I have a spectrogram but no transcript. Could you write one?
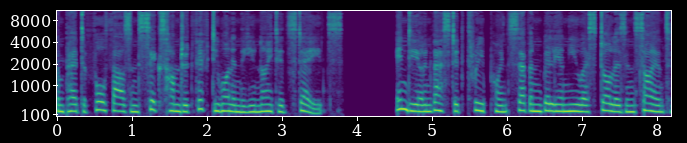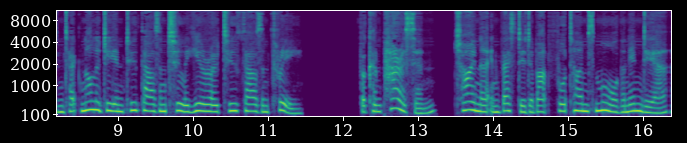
compared to 4,651 in the United States. India invested 3.7 billion US dollars in science and technology in 2002 a Euro 2003. For comparison, China invested about four times more than India,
